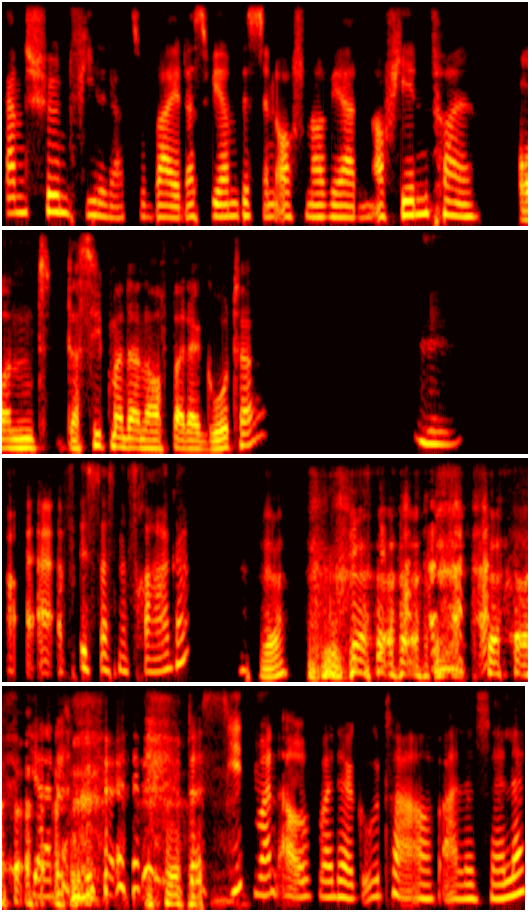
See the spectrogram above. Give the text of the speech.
ganz schön viel dazu bei, dass wir ein bisschen offener werden. Auf jeden Fall. Und das sieht man dann auch bei der Gotha? Äh, ist das eine Frage? Ja. ja, das, das, sieht man auch bei der Gotha auf alle Fälle.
